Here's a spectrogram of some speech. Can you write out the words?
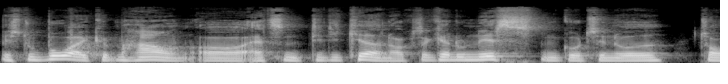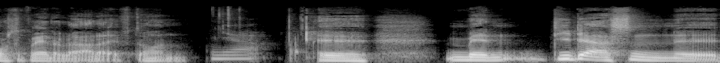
hvis du bor i København og er sådan dedikeret nok, så kan du næsten gå til noget torsdag, fredag og lørdag efterhånden. Ja. Øh, men de der sådan øh,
